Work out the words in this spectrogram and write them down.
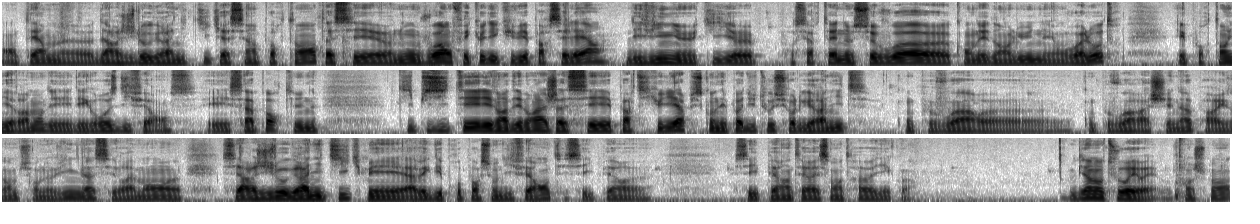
en termes euh, d'argilo-granitique assez importante. Assez, euh, nous, on voit, on fait que des cuvées parcellaires, des vignes qui, pour certaines, se voient quand on est dans l'une et on voit l'autre. Et pourtant, il y a vraiment des, grosses différences. Et ça apporte une typicité, les vins d'ébrage assez particulière, puisqu'on n'est pas du tout sur le granit qu'on peut voir, à Chéna, par exemple, sur nos vignes. Là, c'est vraiment, c'est argilo-granitique, mais avec des proportions différentes, et c'est hyper, c'est hyper intéressant à travailler, quoi. Bien entouré, ouais. Franchement,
